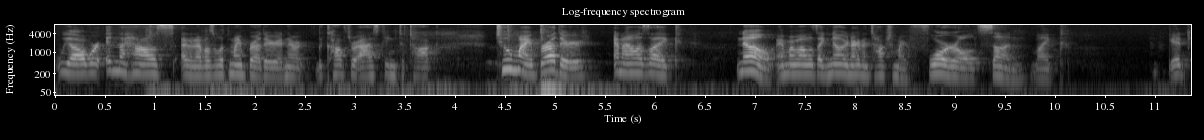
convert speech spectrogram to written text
we all were in the house, and I was with my brother, and there, the cops were asking to talk to my brother, and I was like, no, and my mom was like, no, you're not gonna talk to my four year old son, like get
